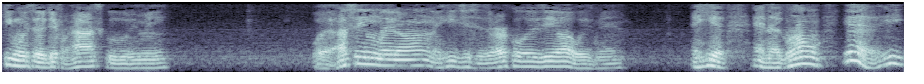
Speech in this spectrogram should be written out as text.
He went to a different high school than me. But I seen him later on, and he just as Urkel as he always been. And he, and a grown, yeah, he,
